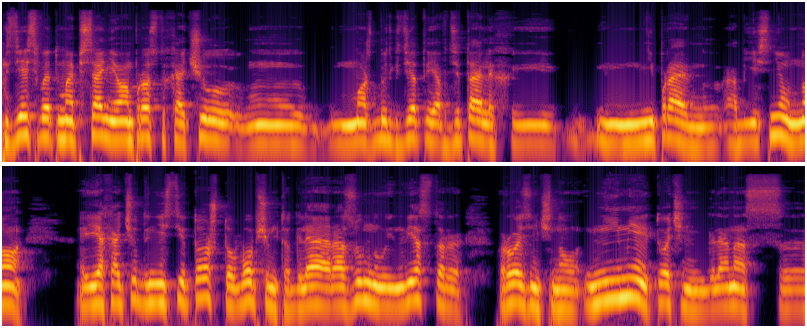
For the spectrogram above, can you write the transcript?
здесь в этом описании я вам просто хочу, может быть, где-то я в деталях и неправильно объяснил, но я хочу донести то, что, в общем-то, для разумного инвестора – розничного не имеет очень для нас э,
